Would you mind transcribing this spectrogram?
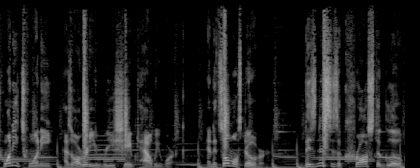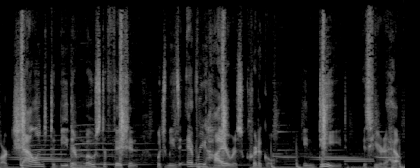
2020 has already reshaped how we work, and it's almost over. Businesses across the globe are challenged to be their most efficient, which means every hire is critical. Indeed is here to help.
